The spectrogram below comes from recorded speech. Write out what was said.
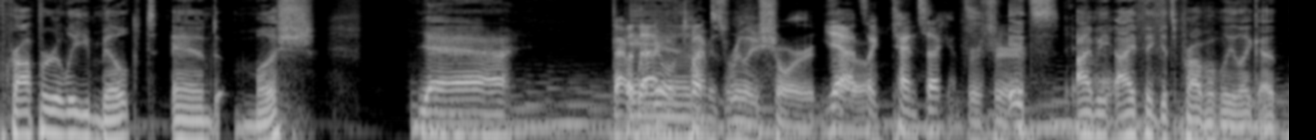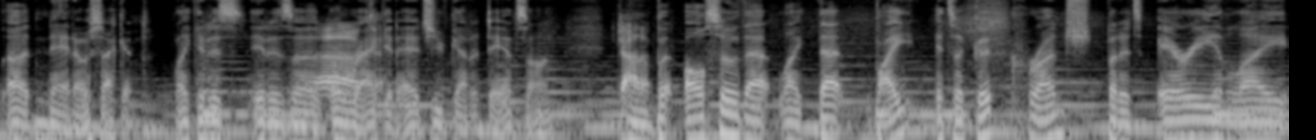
properly milked and mush. Yeah. That But that- window of but- time is really short. yeah, though, it's like ten seconds. for sure. It's, I mean, I think it's probably like a, a nanosecond. Like it is, it is a, Ah, a okay. ragged edge you've got to dance on. Got Uh, it. But also that, like that bite, it's a good crunch, but it's airy and light.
